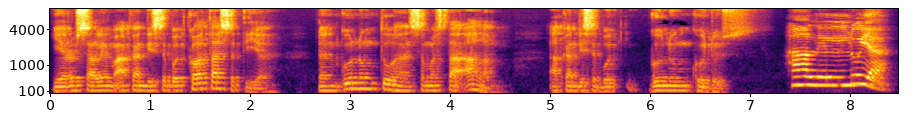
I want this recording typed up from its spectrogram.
Yerusalem akan disebut kota setia dan gunung Tuhan semesta alam akan disebut Gunung Kudus. Haleluya.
